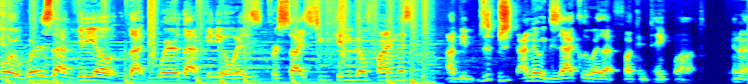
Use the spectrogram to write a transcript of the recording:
or where's that video? Like where that video is precise? Can you go find this? I'd be, I know exactly where that fucking tape was. You know.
